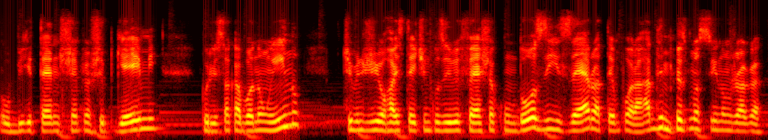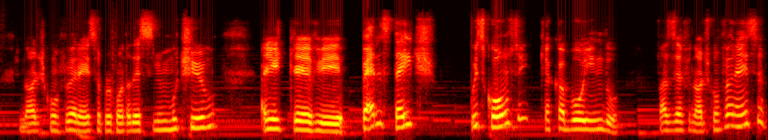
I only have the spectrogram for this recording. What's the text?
o Big Ten Championship Game, por isso acabou não indo. O time de Ohio State, inclusive, fecha com 12 e 0 a temporada e mesmo assim não joga final de conferência por conta desse motivo. A gente teve Penn State, Wisconsin, que acabou indo fazer a final de conferência,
